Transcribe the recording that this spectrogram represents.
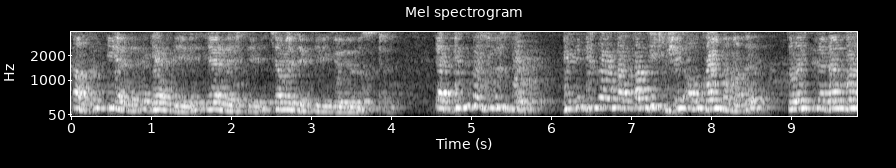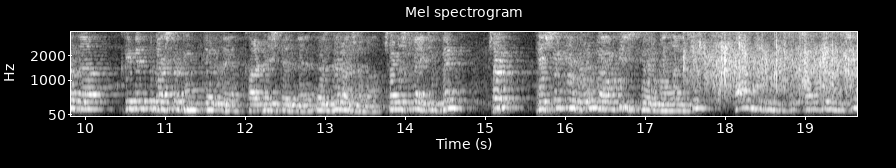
kalkıp bir yerlere geldiğini, yerleştiğini, ikamet ettiğini görüyoruz. Ya bizim özümüz bu. Bizi biz olmaktan hiçbir şey alıkoymamalı. Dolayısıyla ben burada kıymetli başta büyüklerime, kardeşlerime, Özden hocama, çalışma ekibime çok teşekkür ediyorum ve alkış istiyorum onlar için. Her biriniz için, kendiniz için.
